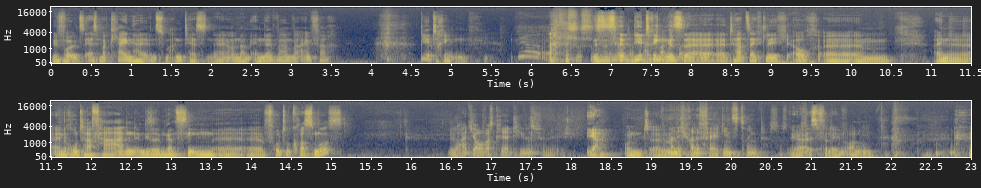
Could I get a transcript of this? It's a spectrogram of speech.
wir wollen uns erstmal klein halten zum Antesten. Ne? Und am Ende waren wir einfach Bier trinken. Ja, das ist, das ist Bier trinken ist äh, äh, tatsächlich auch äh, ähm, eine, ein roter Faden in diesem ganzen äh, äh, Fotokosmos. Du hat ja auch was Kreatives, finde ich. Ja, und. Ähm, Wenn man nicht gerade Felddienst trinkt. Ist das ja, ist völlig in Ordnung.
